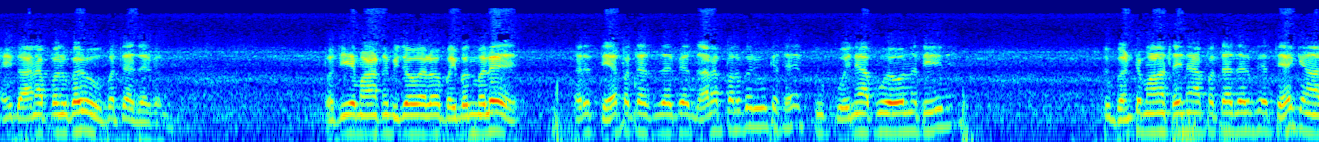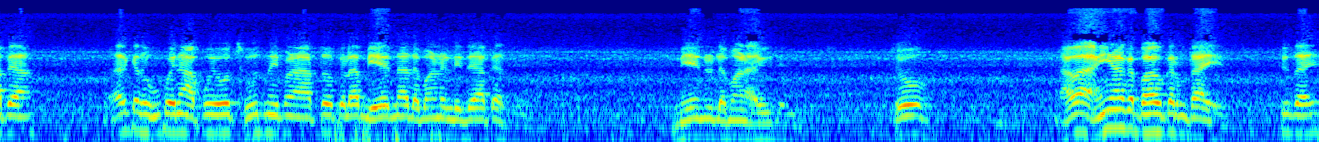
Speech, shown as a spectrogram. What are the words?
અહીં દાન આપવાનું કહ્યું, પચાસ હજાર રૂપિયા પછી એ માણસ બીજો ભાઈબંધ મળે, અરે તે પચાસ હજાર રૂપિયા દાન આપવાનું કર્યું કે છે તું કોઈને આપવું એવો નથી તું ઘંટ માણસ થઈને આ પચાસ હજાર રૂપિયા તે ક્યાં આપ્યા? અરે કે હું કોઈને આપું એવો છું જ નહીં, પણ આ તો પેલા મેયર ના દબાણને લીધે આપ્યા છે. મેયરનું દબાણ આવ્યું છે. તો હવે અહીંયા આગળ ભાવ કર્મ થાય, શું થાય?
